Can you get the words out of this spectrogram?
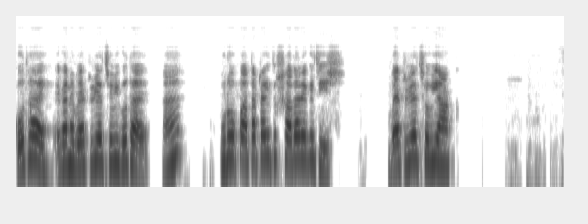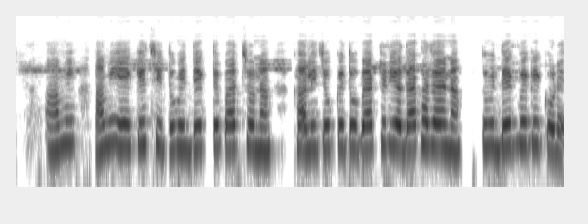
কোথায়? এখানে ব্যাকটেরিয়ার ছবি কোথায়? হ্যাঁ? পুরো পাতাটাই তো সাদা রেখেছিস। ব্যাকটেরিয়ার ছবি আঁক। আমি আমি এঁকেছি তুমি দেখতে পাচ্ছ না। খালি চোখে তো ব্যাকটেরিয়া দেখা যায় না। তুমি দেখবে কি করে?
